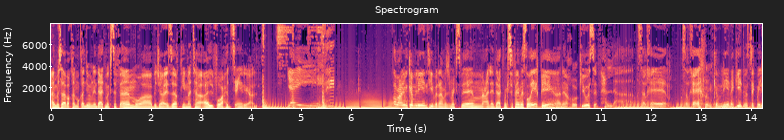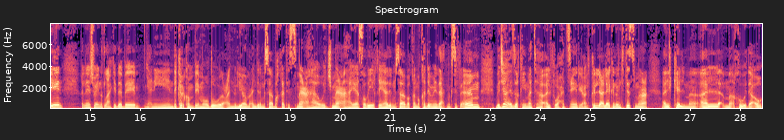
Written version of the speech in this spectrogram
المسابقة المقدمة من إذاعة Mix FM وبجائزة قيمتها 1091 ريال. yay طبعا مكملين في برنامج Mix PM على إذاعة Mix FM. يا صديقي أنا أخوك يوسف. هلا مساء الخير. مساء الخير. مكملين أكيد مستكملين. خلينا شوي نطلع كذا ب يعني نذكركم بموضوع إنه اليوم عندنا مسابقة اسمعها واجمعها يا صديقي هذه المسابقة المقدمة من إذاعة Mix FM بجائزة قيمتها 1091 ريال. كل اللي عليك إنه أنت تسمع الكلمة المأخوذة أو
